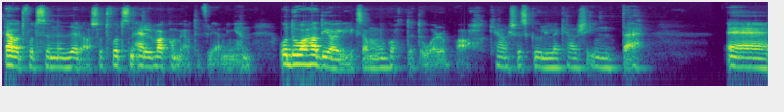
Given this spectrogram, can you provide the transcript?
det här var 2009 då, så 2011 kom jag till föreningen. Och då hade jag ju liksom gått ett år och bara, "Ah, kanske skulle, kanske inte. Eh,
